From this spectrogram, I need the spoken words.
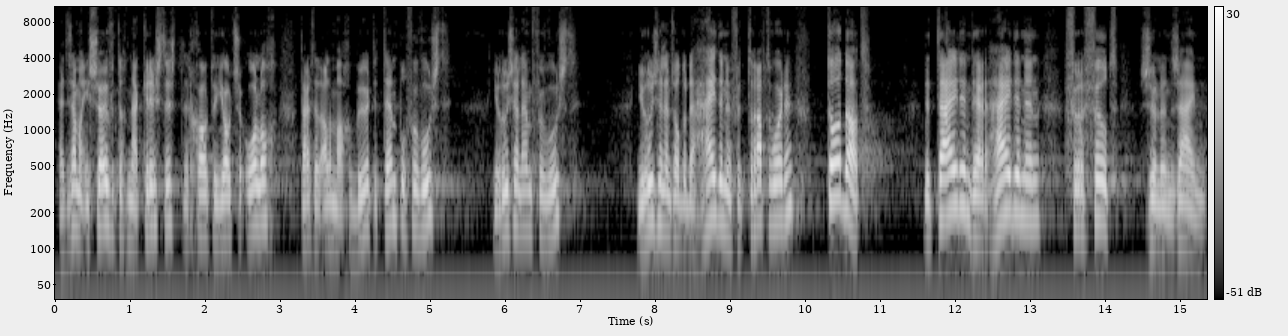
Het is allemaal in 70 na Christus, de grote Joodse oorlog. Daar is dat allemaal gebeurd. De tempel verwoest, Jeruzalem verwoest. Jeruzalem zal door de heidenen vertrapt worden, totdat de tijden der heidenen vervuld zullen zijn.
